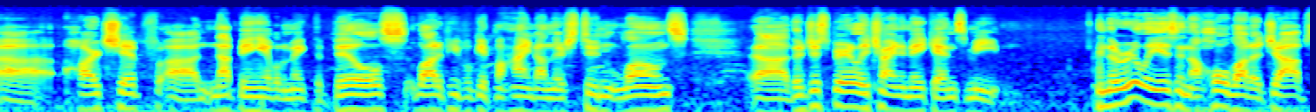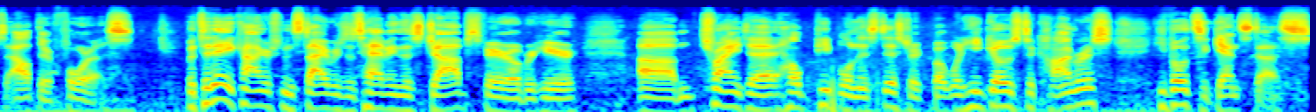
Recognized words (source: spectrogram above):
uh, hardship, uh, not being able to make the bills. A lot of people get behind on their student loans. Uh, they're just barely trying to make ends meet. And there really isn't a whole lot of jobs out there for us. But today, Congressman Stivers is having this jobs fair over here, um, trying to help people in his district. But when he goes to Congress, he votes against us.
